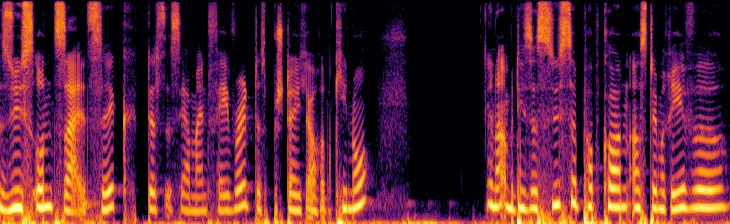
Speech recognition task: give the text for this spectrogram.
süß und salzig. Das ist ja mein Favorite, das bestelle ich auch im Kino. Genau, aber dieses süße Popcorn aus dem Rewe.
